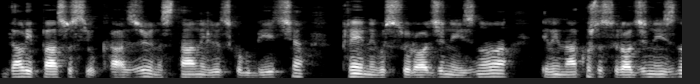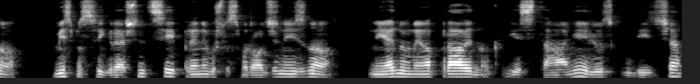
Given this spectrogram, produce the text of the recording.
Da li pasusi ukazuju na stane ljudskog bića pre nego su rođeni iznova ili nakon što su rođeni iznova? Mi smo svi grešnici pre nego što smo rođeni iznova. Nijednog nema pravednog je stanje ljudskog bića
